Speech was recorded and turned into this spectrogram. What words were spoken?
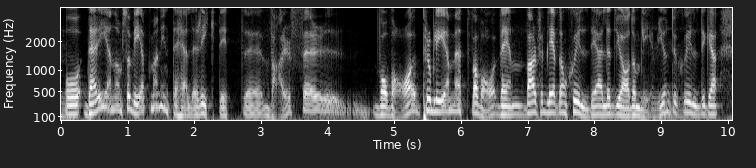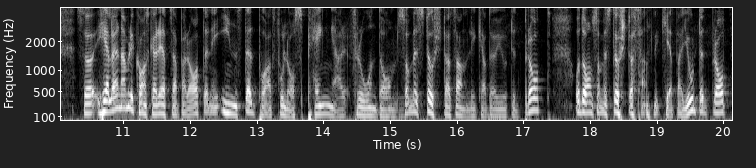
Mm. Och därigenom så vet man inte heller riktigt eh, varför. Vad var problemet? Vad var, vem, varför blev de skyldiga? Eller ja, de blev ju inte mm. skyldiga. Så hela den amerikanska rättsapparaten är inställd på att få loss pengar från de mm. som med största sannolikhet har gjort ett brott. Och de som med största sannolikhet har gjort ett brott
